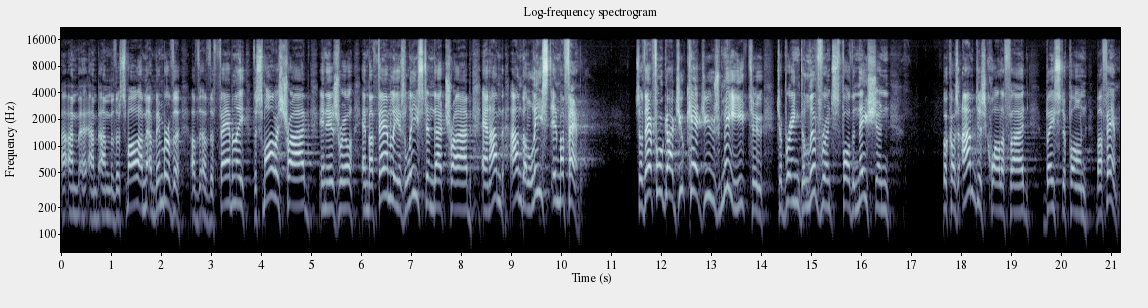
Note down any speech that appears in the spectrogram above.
I'm, I'm, I'm, the small, I'm a member of the, of, the, of the family, the smallest tribe in Israel, and my family is least in that tribe, and I'm, I'm the least in my family. So, therefore, God, you can't use me to, to bring deliverance for the nation because I'm disqualified based upon my family.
